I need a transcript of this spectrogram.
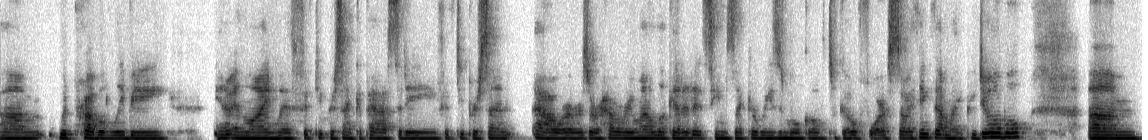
um, would probably be you know, in line with 50% capacity, 50% hours, or however you want to look at it, it seems like a reasonable goal to go for. So I think that might be doable um,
